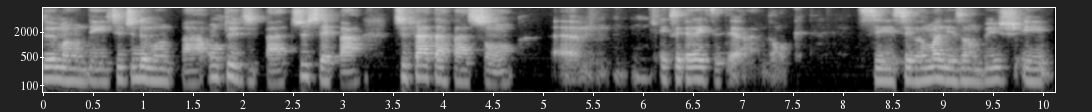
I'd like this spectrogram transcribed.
demander. Si tu demandes pas, on te dit pas, tu sais pas, tu fais à ta façon, euh, etc., etc. Donc, c'est vraiment des embûches. Et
